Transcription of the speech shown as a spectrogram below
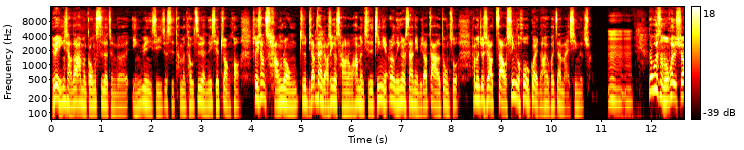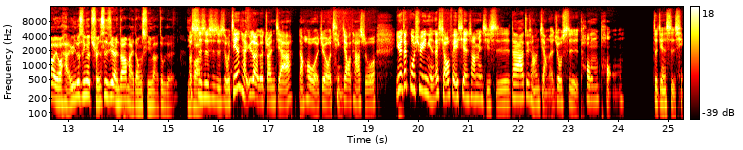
也会影响到他们公司的整个营运以及就是他们投资人的一些状况。所以像长荣。就是比较代表性的长荣，他们其实今年二零二三年比较大的动作，他们就是要造新的货柜，然后也会再买新的船。嗯嗯嗯，那为什么会需要有海运？就是因为全世界人都要买东西嘛，对不对？哦，是是是是是，我今天才遇到一个专家，然后我就请教他说，因为在过去一年在消费线上面，其实大家最常讲的就是通膨这件事情。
